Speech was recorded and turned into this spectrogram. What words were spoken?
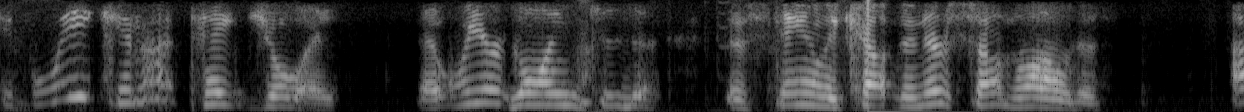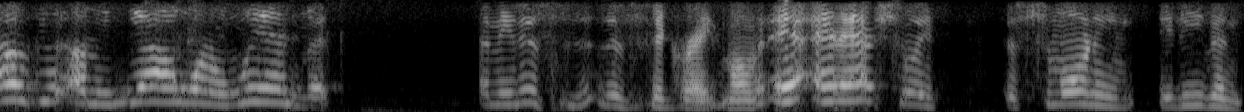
if we cannot take joy that we are going to the, the Stanley Cup, then there's something wrong with us. I, I mean, yeah, I want to win, but I mean, this is this is a great moment. And, and actually, this morning it even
